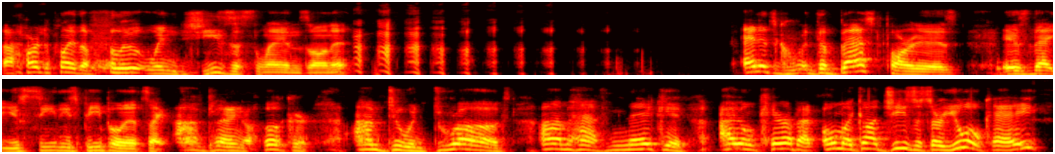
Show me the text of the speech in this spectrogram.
uh, hard to play the flute when Jesus lands on it. And it's gr- the best part is is that you see these people and it's like I'm playing a hooker, I'm doing drugs, I'm half naked, I don't care about. Oh my God, Jesus, are you okay?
